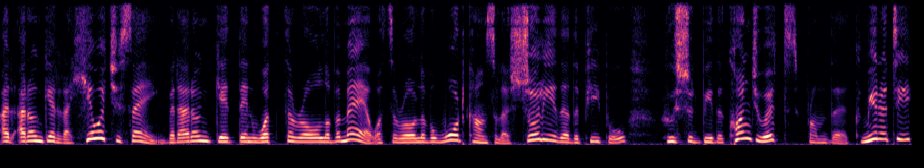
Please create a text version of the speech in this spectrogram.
I, I don't get it. I hear what you're saying, but I don't get then what's the role of a mayor? What's the role of a ward councillor? Surely they're the people who should be the conduit from the community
